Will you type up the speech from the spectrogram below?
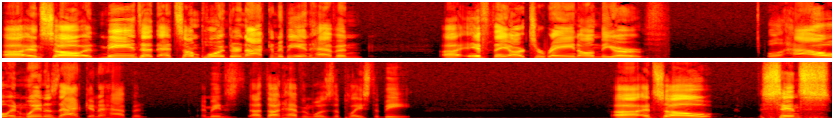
Uh, and so it means that at some point they're not going to be in heaven uh, if they are to reign on the earth. Well, how and when is that going to happen? I mean, I thought heaven was the place to be. Uh, and so, since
